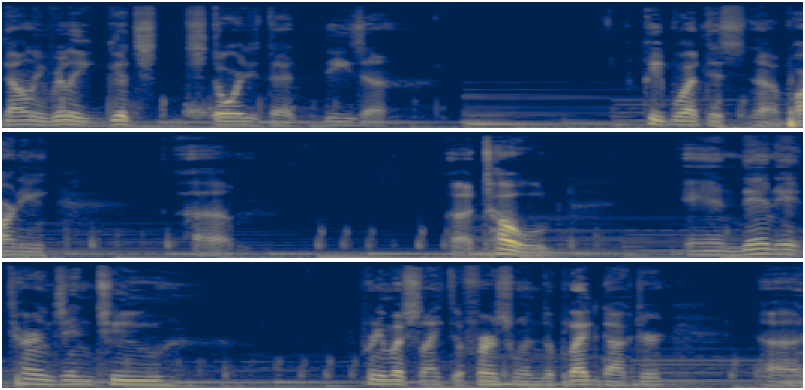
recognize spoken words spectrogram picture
the only really good story that these uh, people at this uh, party um, uh, told, and then it turns into pretty much like the first one, the plague doctor. Uh,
